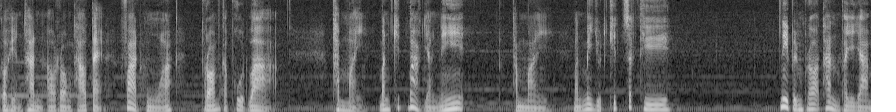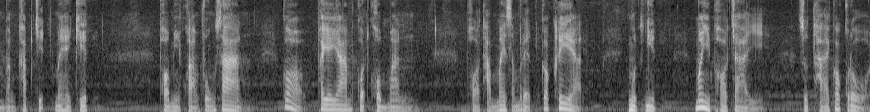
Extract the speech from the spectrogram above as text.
ก็เห็นท่านเอารองเท้าแตะฟาดหัว พร้อมกับพูดว่าทำไมมันคิดมากอย่างนี้ทำไมมันไม่หยุดคิดสักที นี่เป็นเพราะท่านพยายามบังคับจิตไม่ให้คิด พอมีความฟุ้งซ่าน ก็ พยายามกดข่มมัน พอทำไม่สำเร็จก็เครียด หงุดหงิด ไม่พอใจ สุดท้ายก็โกรธ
